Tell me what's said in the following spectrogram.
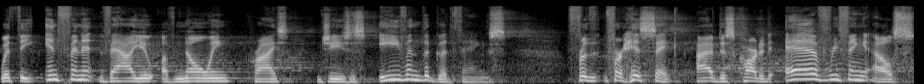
with the infinite value of knowing Christ Jesus, even the good things. For, for his sake, I have discarded everything else,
